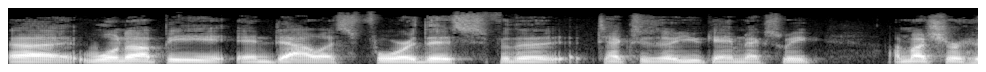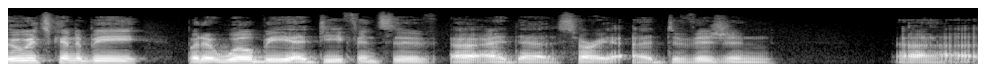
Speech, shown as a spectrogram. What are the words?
uh, will not be in Dallas for this for the Texas OU game next week. I'm not sure who it's going to be, but it will be a defensive, uh, a, sorry, a division, uh,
